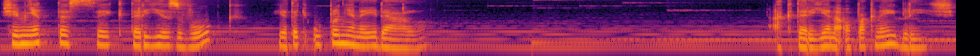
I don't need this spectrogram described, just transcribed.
Všimněte si, který je zvuk je teď úplně nejdál a který je naopak nejblíž.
